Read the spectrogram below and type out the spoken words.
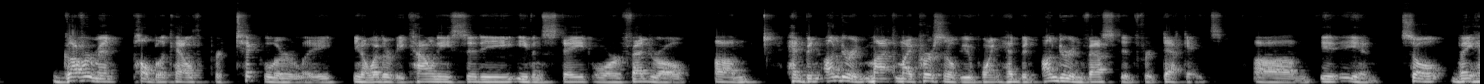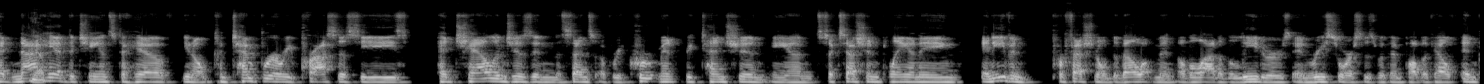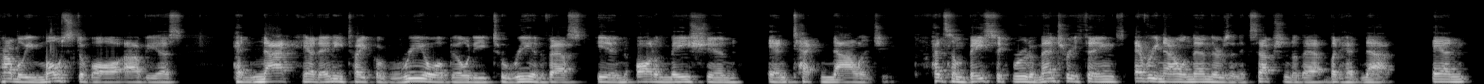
government public health, particularly, you know, whether it be county, city, even state or federal, um, had been under my, my personal viewpoint had been underinvested for decades um, in. So they had not yep. had the chance to have, you know, contemporary processes, had challenges in the sense of recruitment, retention, and succession planning, and even professional development of a lot of the leaders and resources within public health. And probably most of all, obvious, had not had any type of real ability to reinvest in automation and technology. had some basic rudimentary things. Every now and then there's an exception to that, but had not. And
